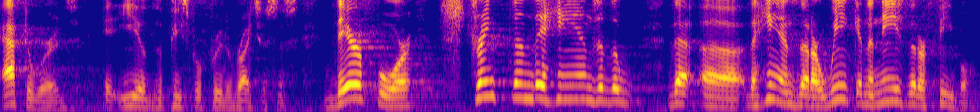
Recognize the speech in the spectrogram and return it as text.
afterwards it yields the peaceful fruit of righteousness. Therefore, strengthen the hands of the, the, uh, the hands that are weak and the knees that are feeble,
